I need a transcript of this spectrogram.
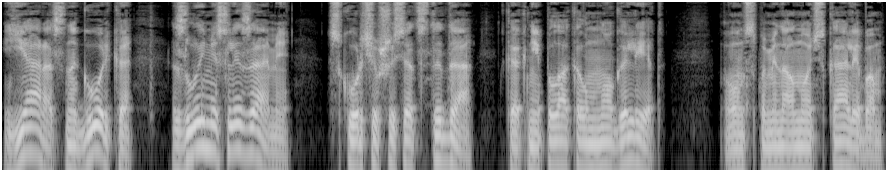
яростно, горько, злыми слезами, скорчившись от стыда, как не плакал много лет. Он вспоминал ночь с Калибом,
